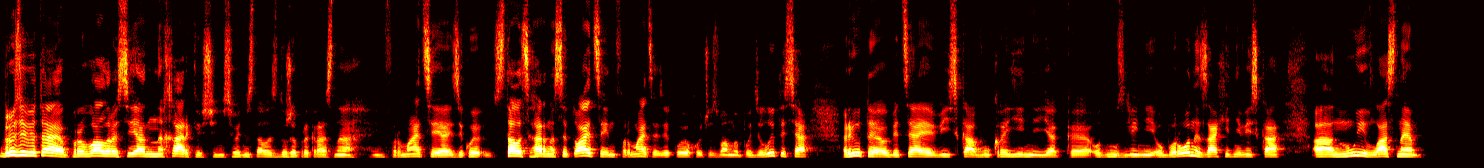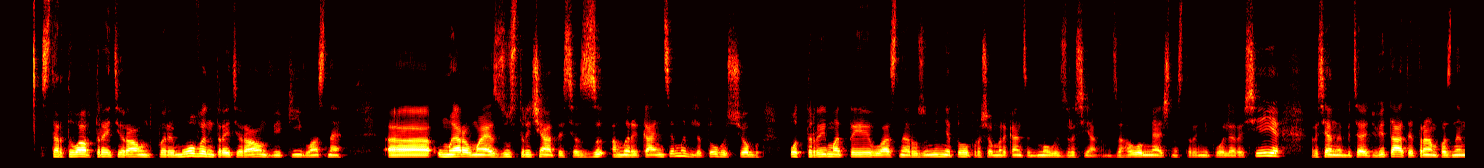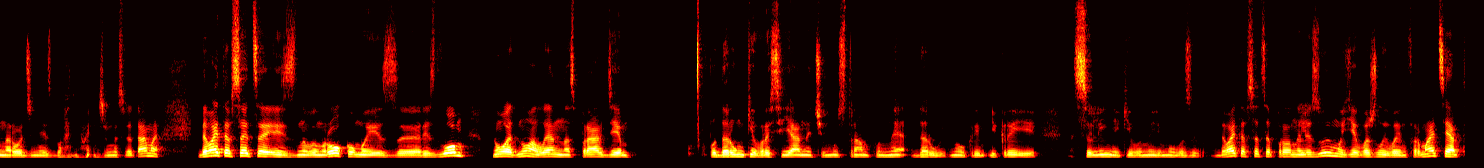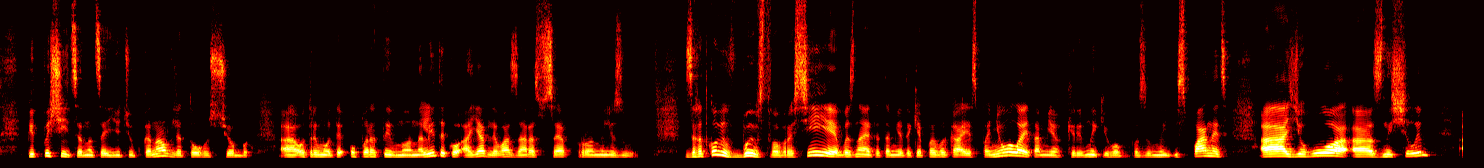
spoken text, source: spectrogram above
Друзі, вітаю! Провал росіян на Харківщині. Сьогодні сталася дуже прекрасна інформація, з якою сталася гарна ситуація. Інформація, з якою хочу з вами поділитися. Рюте обіцяє війська в Україні як е, одну з ліній оборони, західні війська. А, ну і власне стартував третій раунд перемовин. Третій раунд, в який власне. е, Умеров має зустрічатися з американцями для того, щоб отримати власне розуміння того, про що американці домовились з росіянами. Загалом м'яч на стороні поля Росії. Росіяни обіцяють вітати Трампа з ним народження і з багатьма іншими святами. Давайте все це із Новим роком, і з е, Різдвом. Ну, от, ну але насправді. Подарунків росіяни чомусь Трампу не дарують, ну окрім ікри і солінь, які вони йому возили. Давайте все це проаналізуємо. Є важлива інформація. Підпишіться на цей YouTube канал для того, щоб отримувати оперативну аналітику. А я для вас зараз все проаналізую. Загадкові вбивства в Росії. Ви знаєте, там є таке ПВК Іспаньола, і там є керівник його позивний іспанець. А його знищили.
